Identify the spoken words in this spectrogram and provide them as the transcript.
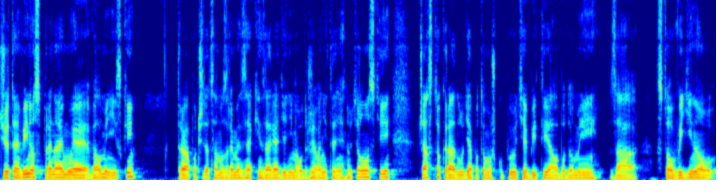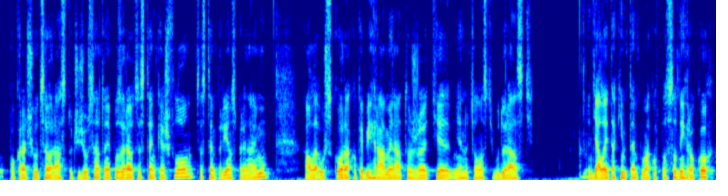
Čiže ten výnos pre najmu je veľmi nízky. Treba počítať samozrejme s nejakým zariadením a udržiavaním tej nehnuteľnosti. Častokrát ľudia potom už kupujú tie byty alebo domy za s tou vidinou pokračujúceho rastu. Čiže už sa na to nepozerajú cez ten cash flow, cez ten príjem z prenajmu, ale už skôr ako keby hráme na to, že tie nehnuteľnosti budú rásť ďalej takým tempom ako v posledných rokoch,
